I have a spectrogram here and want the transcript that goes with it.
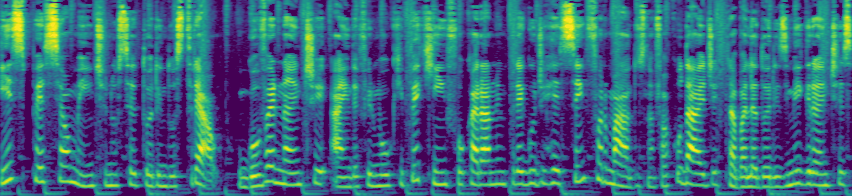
especialmente no setor industrial. O governante ainda afirmou que Pequim focará no emprego de recém-formados na faculdade, trabalhadores imigrantes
